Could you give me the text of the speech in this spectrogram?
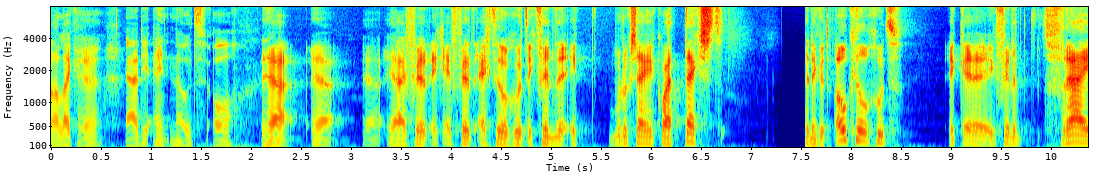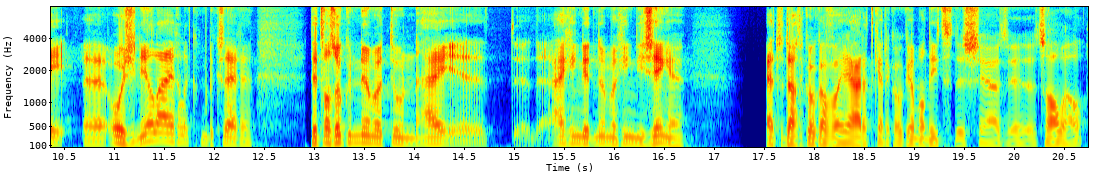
Wel lekker, hè? Ja, die eindnoot. Oh, Ja, ja, ja, ja ik, vind het, ik, ik vind het echt heel goed. Ik, vind, ik moet ook zeggen, qua tekst vind ik het ook heel goed. Ik, eh, ik vind het vrij eh, origineel eigenlijk, moet ik zeggen. Dit was ook een nummer toen hij, eh, hij ging dit nummer ging die zingen. En toen dacht ik ook al van, ja, dat ken ik ook helemaal niet. Dus ja, het, het zal wel.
